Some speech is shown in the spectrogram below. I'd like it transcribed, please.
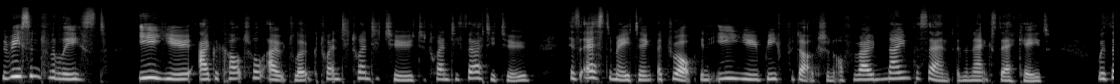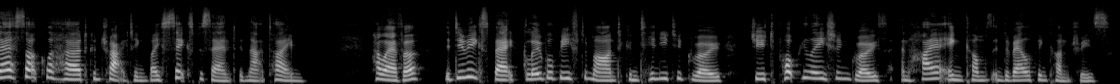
The recent released EU Agricultural Outlook 2022 to 2032 is estimating a drop in EU beef production of around 9% in the next decade, with their suckler herd contracting by 6% in that time. However, they do expect global beef demand to continue to grow due to population growth and higher incomes in developing countries.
